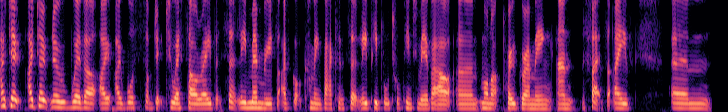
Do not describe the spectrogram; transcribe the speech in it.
I don't I don't know whether I, I was subject to SRA, but certainly memories that I've got coming back, and certainly people talking to me about um, Monarch programming and the fact that I've um,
